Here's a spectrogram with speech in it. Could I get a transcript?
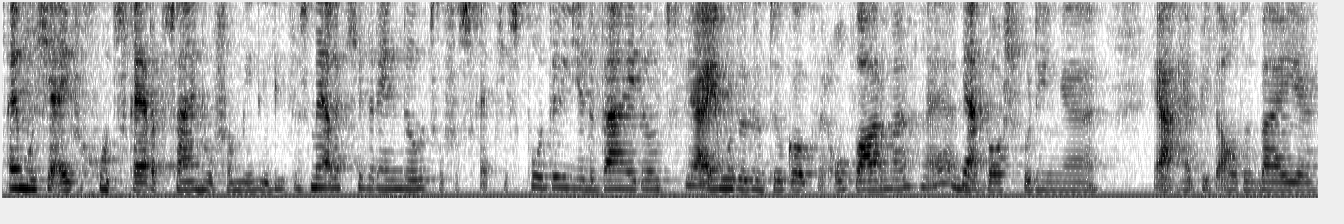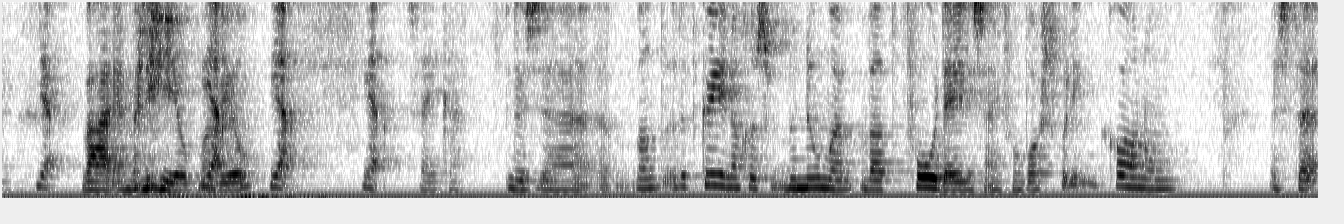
En moet je even goed scherp zijn hoeveel milliliters melk je erin doet, hoeveel schepjes poeder je erbij doet. ja, je moet het natuurlijk ook weer opwarmen. Hè? En Ja. Met borstvoeding eh, ja, heb je het altijd bij je Ja. waar en wanneer je ook maar Ja. wil. Ja, ja zeker. Dus, eh, want wat kun je nog eens benoemen wat voordelen zijn van borstvoeding? Gewoon om eens te,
